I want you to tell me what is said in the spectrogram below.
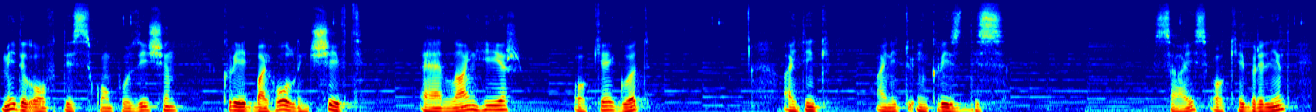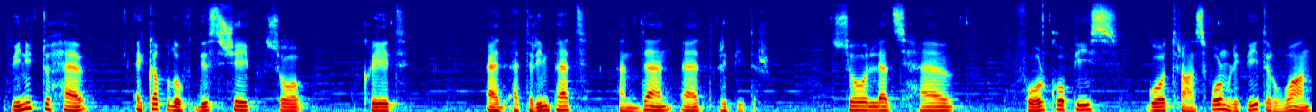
middle of this composition create by holding shift a line here okay good I think I need to increase this size. Okay brilliant. We need to have a couple of this shape so create add a trim path and then add repeater. So let's have four copies go transform repeater 1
